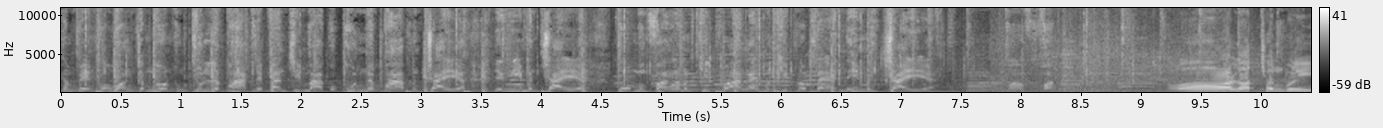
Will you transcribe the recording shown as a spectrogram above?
ทำเพลงเพราะหวังจำนวนของจุลภาคในบัญชีมากกว่าคุณภาพมันใช่เหรอะอย่างนี้มันใช่อะพวกมึงฟังแล้วมันคิดว่าไงมึงคิดว่าแบบนี้มันใช่เหรอะมาฟังโอ้รถชนบุรี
